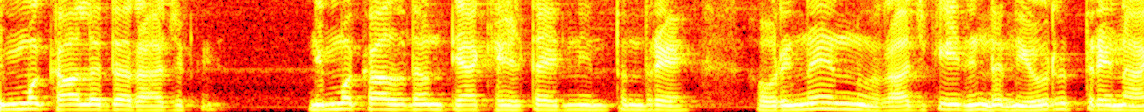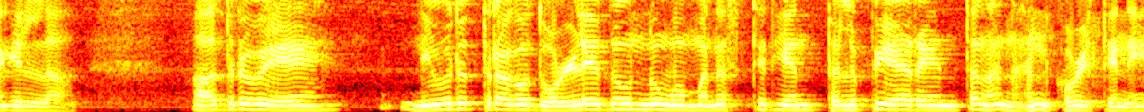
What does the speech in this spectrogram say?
ನಿಮ್ಮ ಕಾಲದ ರಾಜ, ನಿಮ್ಮ ಕಾಲದ ಅಂತ ಯಾಕೆ ಹೇಳ್ತಾ ಇದ್ದೀನಿ ಅಂತಂದರೆ ಅವರಿನ್ನೇನು ರಾಜಕೀಯದಿಂದ ನಿವೃತ್ತರೇನಾಗಿಲ್ಲ. ಆದ್ರೂ ನಿವೃತ್ತರಾಗೋದು ಒಳ್ಳೆಯದು ಅನ್ನುವ ಮನಸ್ಥಿತಿಯನ್ನು ತಲುಪಿದ್ದಾರೆ ಅಂತ ನಾನು ಅಂದ್ಕೊಳ್ತೀನಿ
